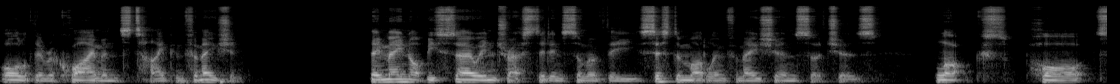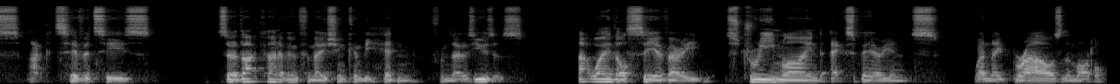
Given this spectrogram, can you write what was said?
all of the requirements type information they may not be so interested in some of the system model information such as blocks, ports, activities. So that kind of information can be hidden from those users. That way they'll see a very streamlined experience when they browse the model.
